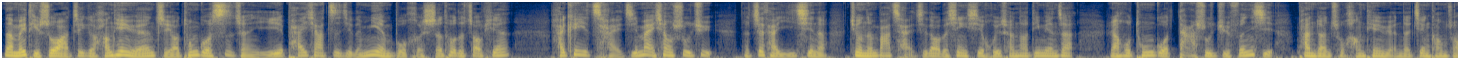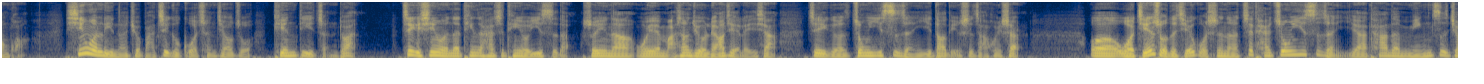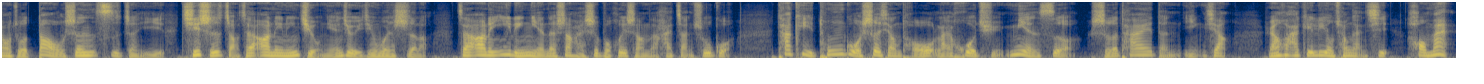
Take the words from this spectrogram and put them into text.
那媒体说啊，这个航天员只要通过四诊仪拍下自己的面部和舌头的照片。还可以采集脉象数据，那这台仪器呢，就能把采集到的信息回传到地面站，然后通过大数据分析判断出航天员的健康状况。新闻里呢，就把这个过程叫做“天地诊断”。这个新闻呢，听着还是挺有意思的，所以呢，我也马上就了解了一下这个中医四诊仪到底是咋回事儿。呃，我检索的结果是呢，这台中医四诊仪啊，它的名字叫做道生四诊仪，其实早在2009年就已经问世了。在二零一零年的上海世博会上呢，还展出过。它可以通过摄像头来获取面色、舌苔等影像，然后还可以利用传感器号脉，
